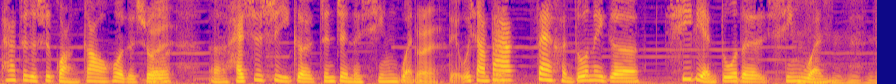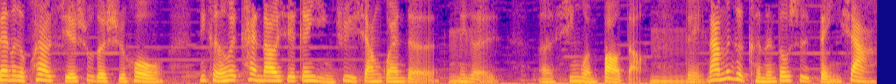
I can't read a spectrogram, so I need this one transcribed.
他这个是广告，或者说呃还是是一个真正的新闻。对对，我想大家在很多那个七点多的新闻，在那个快要结束的时候，你可能会看到一些跟影剧相关的那个、呃新闻报道。嗯，对，那那个可能都是等一下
